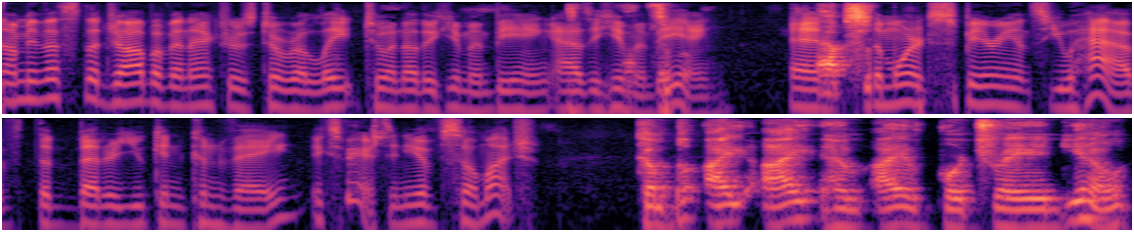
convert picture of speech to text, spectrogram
I mean, that's the job of an actor is to relate to another human being as a human Absolutely. being. And Absolutely. the more experience you have, the better you can convey experience. And you have so much. I I have I have portrayed you know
